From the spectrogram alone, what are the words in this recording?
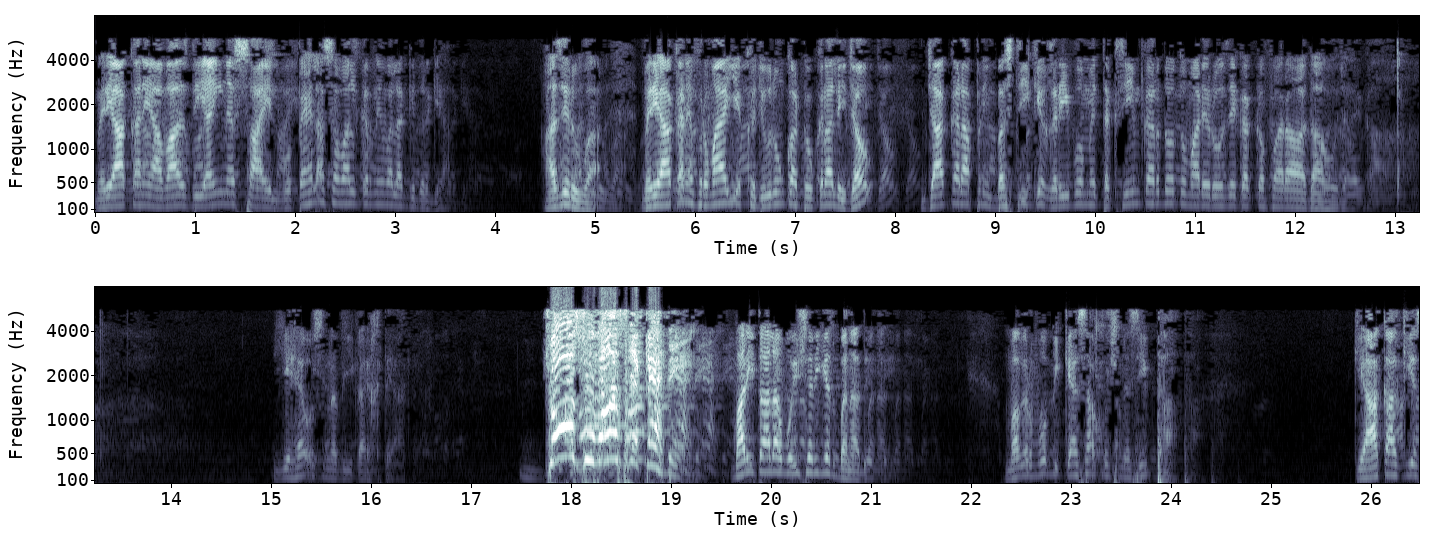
मेरे आका ने आवाज़ दिया ही न साइल वो पहला सवाल करने वाला किधर गया? हाजिर हुआ। मेरे आका ने फरमाया, ये खजूरों का टोकरा ले जाओ, जाकर अपनी बस्ती के गरीबों में तकसीम कर दो, तुम्हारे रोज़े का कफारा अदा हो जाएगा। यह है उस नबी का इख्तियार। जो ज़ुबान से कह दे, बारी ताला वही शरीयत बना देते। मगर वो भी कैसा खुश नसीब था कि आका की इस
